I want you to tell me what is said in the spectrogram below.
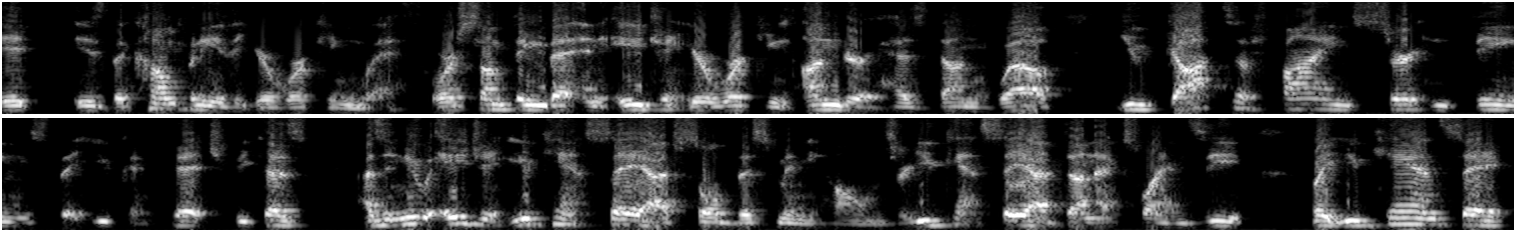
it is the company that you're working with or something that an agent you're working under has done well. You've got to find certain things that you can pitch because as a new agent, you can't say I've sold this many homes or you can't say I've done X, Y, and Z, but you can say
